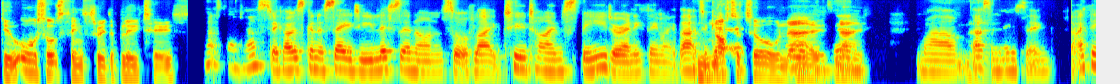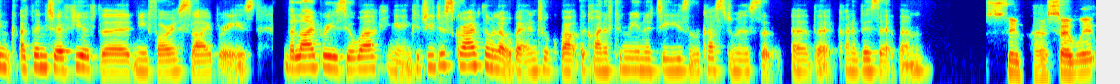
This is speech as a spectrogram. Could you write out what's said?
do all sorts of things through the Bluetooth. That's fantastic. I was going to say, do you listen on sort of like two times speed or anything like that? Not at all. No, no. Wow, that's no. amazing. I think I've been to a few of the New Forest libraries. The libraries you're working in, could you describe them a little bit and talk about the kind of communities and the customers that uh, that kind of visit them? Super. So we're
